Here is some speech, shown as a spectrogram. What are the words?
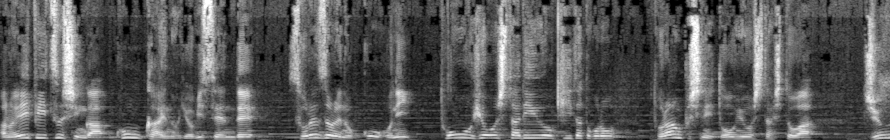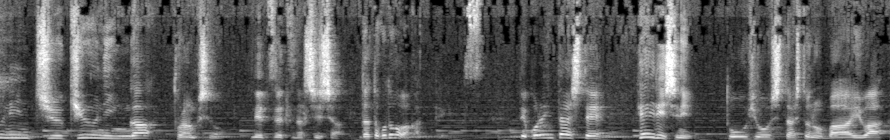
あの AP 通信が今回の予備選でそれぞれの候補に投票した理由を聞いたところトランプ氏に投票した人は10人中9人がトランプ氏の熱烈な支持者だったことが分かっています。で、これに対してヘイリー氏に投票した人の場合は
